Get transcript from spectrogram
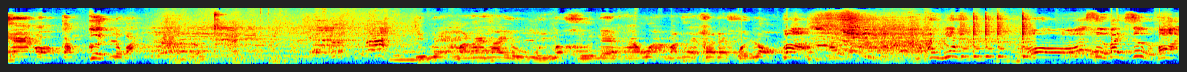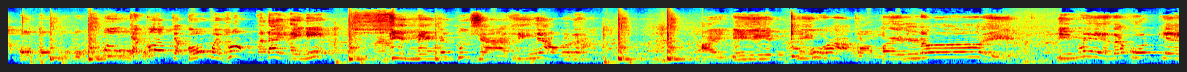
ลองช่วยหาออกกำกึดลูกอะอีแม่มันให้ให้อยู่หุยเมื่อคืนเนี่ยฮะว่ามันให้แค่ได้คนหลอกว่าไอ้เนี่ยโอ้สื่อใบสื่อบอดโอ้โหมึงจะโกบจะโกงไปพ่องก็ได้ไอ้นี่กินเองได้ปรึกษาทิ้งเหงาแล้วนะไออีทที่ว่าหัวไปเลย อีแม่นะคนแก่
